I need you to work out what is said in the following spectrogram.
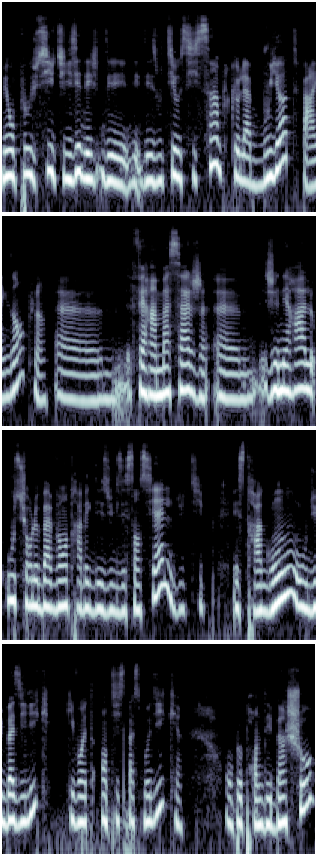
Mais on peut aussi utiliser des, outils aussi simples que la bouillotte, par exemple, euh, faire un massage euh, général ou sur le bas-ventre avec des huiles essentielles du type estragon ou du basilic qui vont être antispasmodiques. On peut prendre des bains chauds.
